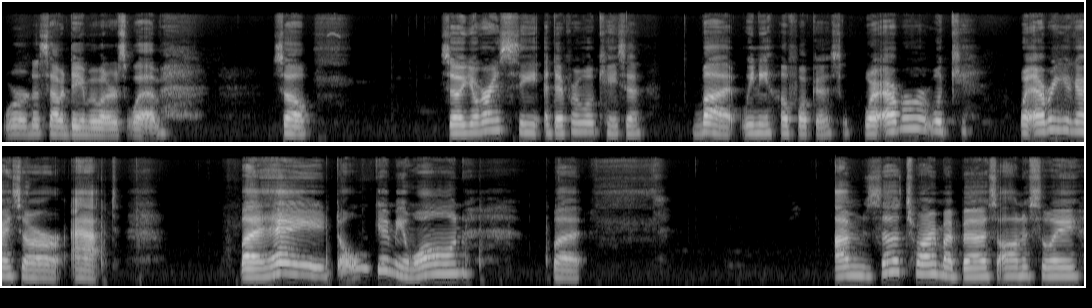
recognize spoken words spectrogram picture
where the seven demon brothers live. So so you're going to see a different location, but we need to focus wherever loca- wherever you guys are at. But hey, don't get me wrong, but I'm just trying my best, honestly.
